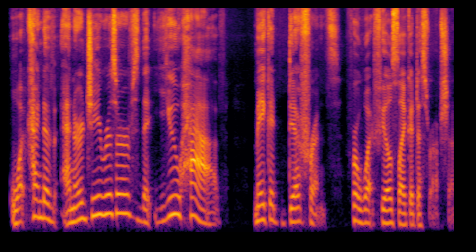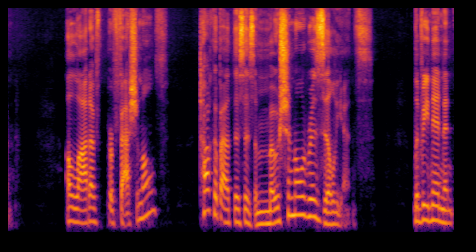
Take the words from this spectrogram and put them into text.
What kind of energy reserves that you have make a difference for what feels like a disruption? a lot of professionals talk about this as emotional resilience, living in a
